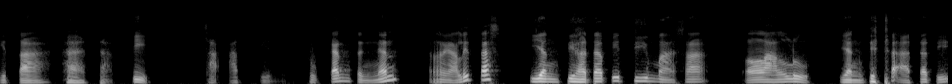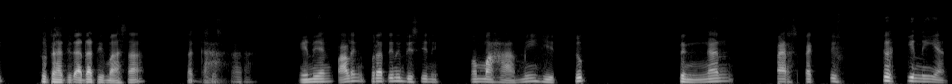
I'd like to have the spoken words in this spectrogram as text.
kita hadapi saat ini bukan dengan realitas yang dihadapi di masa lalu yang tidak ada di sudah tidak ada di masa sekarang. Sekarang. Ini yang paling berat ini di sini memahami hidup dengan perspektif kekinian.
